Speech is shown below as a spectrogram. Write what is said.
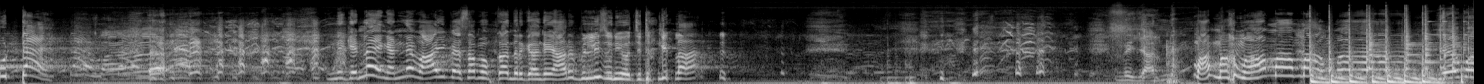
விட்ட இன்னைக்கு என்ன எங்க அண்ணன் வாய் பேசாம உட்காந்துருக்காங்க யாரும் பில்லி சுனி வச்சுட்டாங்களா? மாமா மாமா மாமா. ஏமா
